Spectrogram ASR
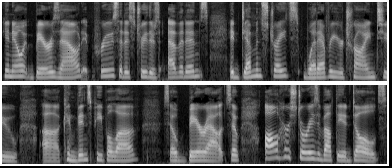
You know, it bears out. It proves that it's true. There's evidence. It demonstrates whatever you're trying to uh, convince people of. So, bear out. So, all her stories about the adults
